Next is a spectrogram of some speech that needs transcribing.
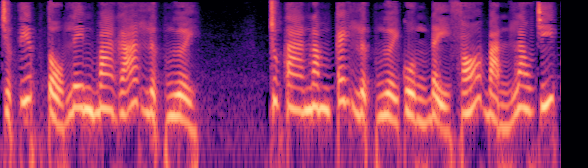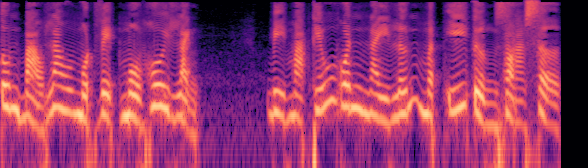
Trực tiếp tổ lên ba gã lực người. Chúng ta năm cách lực người cuồng đẩy phó bản lao trí tôn bảo lao một vệt mồ hôi lạnh. Bị mạc thiếu quân này lớn mật ý tưởng dọa sợ.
